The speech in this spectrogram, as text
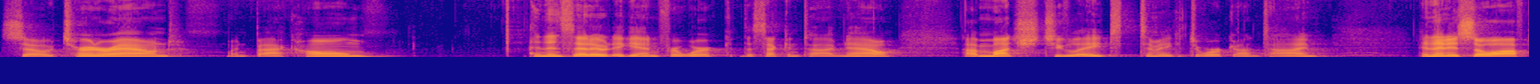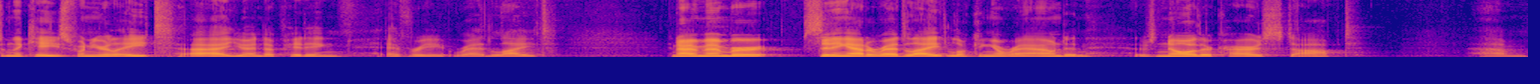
so turn around, went back home, and then set out again for work the second time. Now, uh, much too late to make it to work on time. And then, as so often the case when you're late, uh, you end up hitting every red light. And I remember sitting at a red light, looking around, and there's no other cars stopped. Um,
